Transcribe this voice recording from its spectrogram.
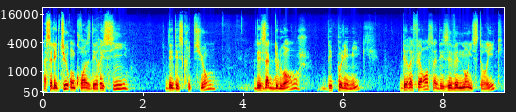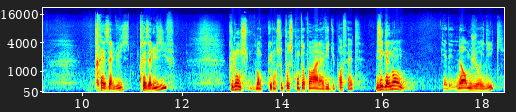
À sa lecture, on croise des récits, des descriptions, des actes de louange, des polémiques, des références à des événements historiques très, allusifs, que l'on suppose contemporains à la vie du prophète, mais également il y a des normes juridiques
